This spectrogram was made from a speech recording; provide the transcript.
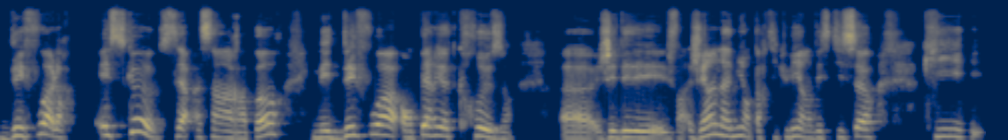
des fois, alors, est-ce que ça, a un rapport? Mais des fois, en période creuse, euh, j'ai un ami en particulier, un investisseur, qui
